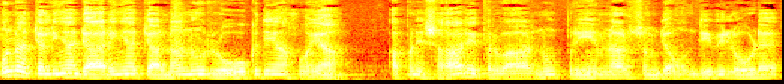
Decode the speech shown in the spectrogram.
ਉਹਨਾਂ ਚੱਲੀਆਂ ਜਾ ਰਹੀਆਂ ਚਾਲਾਂ ਨੂੰ ਰੋਕਦਿਆਂ ਹੋਇਆਂ ਆਪਣੇ ਸਾਰੇ ਪਰਿਵਾਰ ਨੂੰ ਪ੍ਰੇਮ ਨਾਲ ਸਮਝਾਉਣ ਦੀ ਵੀ ਲੋੜ ਹੈ।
